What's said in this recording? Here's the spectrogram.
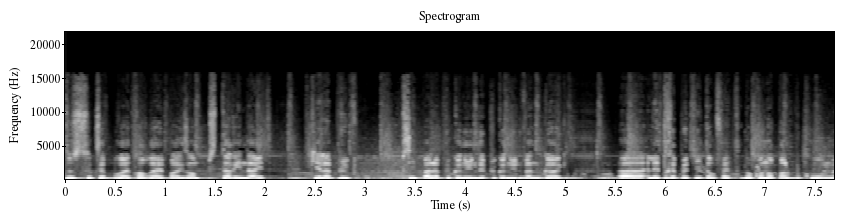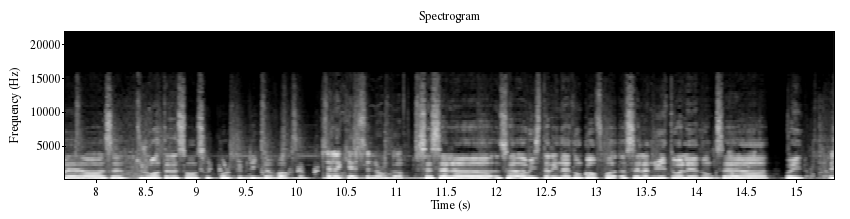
de ce que ça pourrait être en vrai. Par exemple, Starry Night, qui est la plus, si pas la plus connue, une des plus connues de Van Gogh. euh, elle est très petite en fait, donc on en parle beaucoup, mais euh, c'est toujours intéressant aussi pour le public de voir ça. C'est laquelle celle-là encore? C'est celle, euh, ça- ah oui, Starry Night, donc c'est la nuit étoilée, donc c'est, euh, oui, Mais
